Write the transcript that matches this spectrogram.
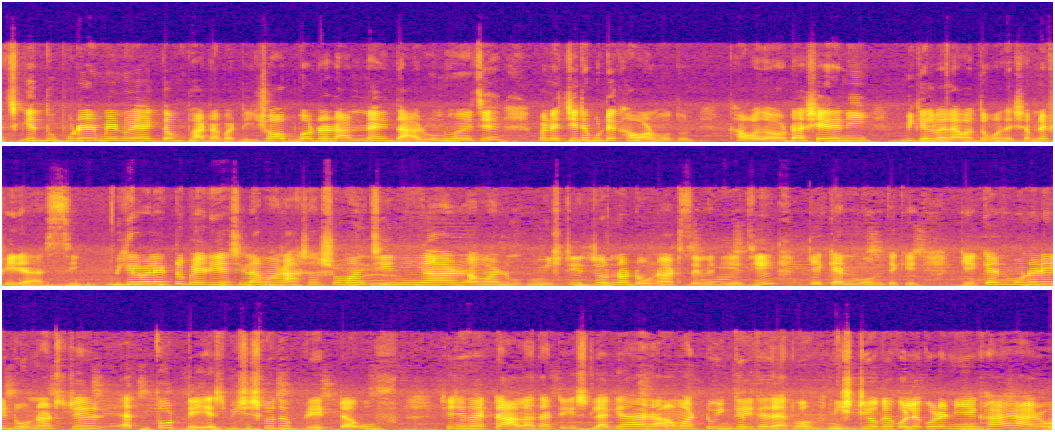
আজকে দুপুরের মেনু একদম ফাটাফাটি। সব কটা রান্নাই দারুণ হয়েছে মানে চেটেপুটে খাওয়ার মতন। খাওয়া দাওয়াটা সেরে নিই, বিকেলবেলা আবার তোমাদের সামনে ফিরে আসছি। বিকেলবেলা একটু বেরিয়েছিলাম আর আসার সময় চিনি আর আমার মিষ্টির জন্য ডোনাটস এনে দিয়েছি কেক অ্যান্ড মন থেকে। কেক অ্যান্ড মনের এই ডোনাটসের এত টেস্ট বিশেষ করে তো ব্রেডটা উফ সেই জন্য একটা আলাদা টেস্ট লাগে। আর আমার টুইঙ্কেলকে দেখো, মিষ্টি ওকে কোলে করে নিয়ে খায় আর ও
